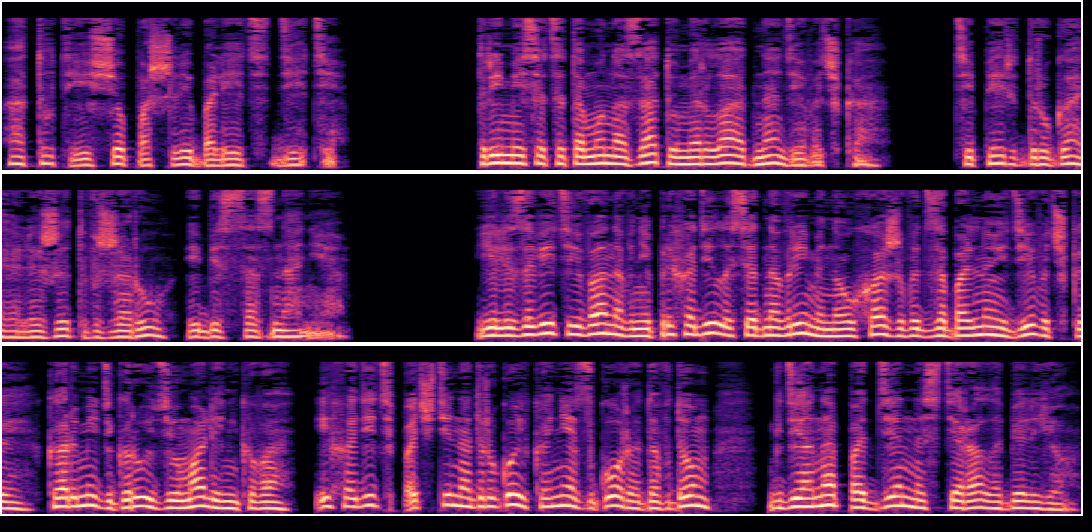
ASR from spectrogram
А тут еще пошли болеть дети. Три месяца тому назад умерла одна девочка, Теперь другая лежит в жару и без сознания. Елизавете Ивановне приходилось одновременно ухаживать за больной девочкой, кормить грудью маленького и ходить почти на другой конец города в дом, где она подденно стирала белье.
